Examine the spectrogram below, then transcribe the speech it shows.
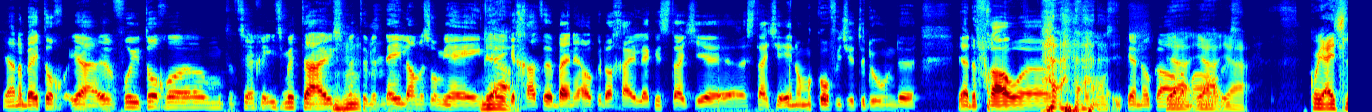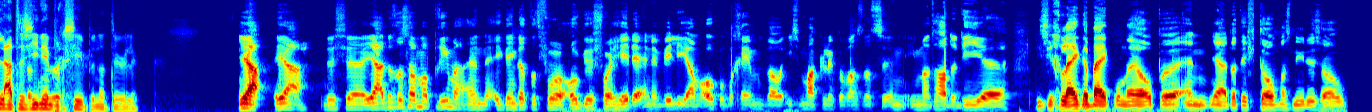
ja, dan ben je toch, ja, voel je toch, hoe moet ik het zeggen, iets meer thuis. Mhm. met, met Nederlanders om je heen. Ja. Je gaat bijna elke dag ga je lekker het stadje, stadje in om een koffietje te doen. De, ja, de vrouwen van ons, die kennen elkaar ja, allemaal. ja, dus- ja. Kon jij iets laten Dat- zien in principe natuurlijk. Ja, ja. Dus eh, ja, dat was allemaal prima. En ik denk dat dat voor, ook dus voor Hidde en een William ook op een gegeven moment wel iets makkelijker was. Dat ze een, iemand hadden die, eh, die zich gelijk daarbij konden helpen. En ja, dat heeft Thomas nu dus ook.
